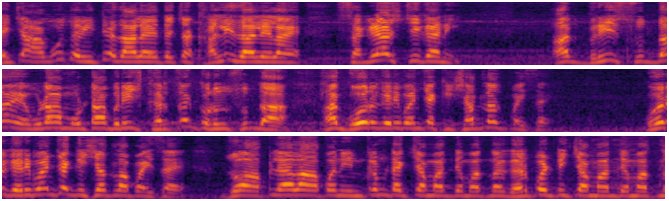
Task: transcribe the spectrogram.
ह्याच्या अगोदर इथे झालं आहे त्याच्याखाली झालेला आहे सगळ्याच ठिकाणी. आज ब्रिज सुद्धा एवढा मोठा ब्रिज खर्च करून सुद्धा हा गोरगरिबांच्या खिशातलाच पैसा आहे. गोरगरिबांच्या खिशातला पैसा आहे. जो आपल्याला आपण इन्कम टॅक्सच्या माध्यमातून घरपट्टीच्या माध्यमातून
